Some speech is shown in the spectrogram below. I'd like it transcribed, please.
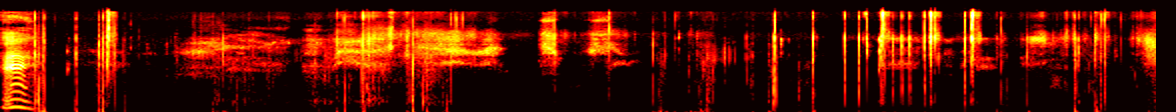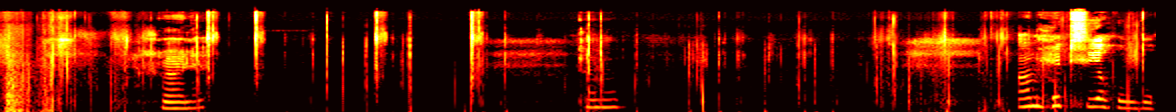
He. Şöyle. Tamam. Ama hep siyah oldu.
